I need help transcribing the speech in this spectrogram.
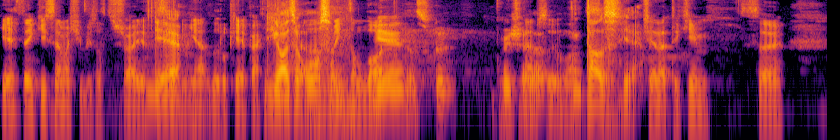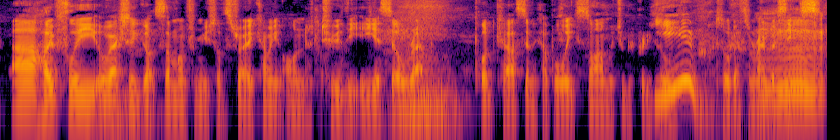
yeah, thank you so much, Ubisoft Australia, for Yeah. sending out little care packages. You guys are Um, awesome. means a lot. Yeah, that's good. Appreciate that. Absolutely, It does, yeah. Shout out to Kim. So, Uh, hopefully, we've actually got someone from New South Australia coming on to the ESL Wrap podcast in a couple of weeks' time, which will be pretty cool. You. To talk about some Rainbow Six Mm.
